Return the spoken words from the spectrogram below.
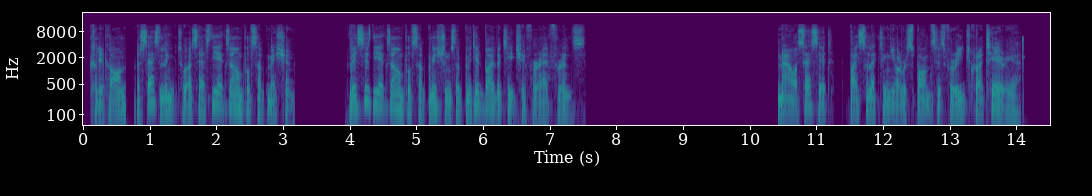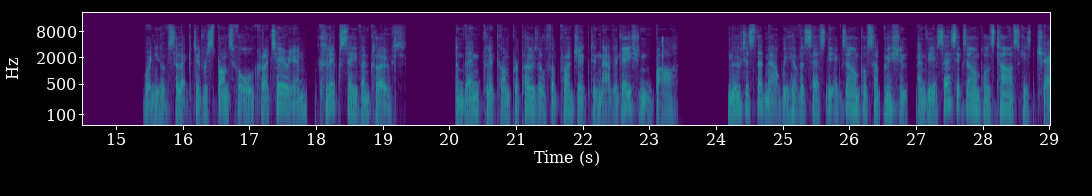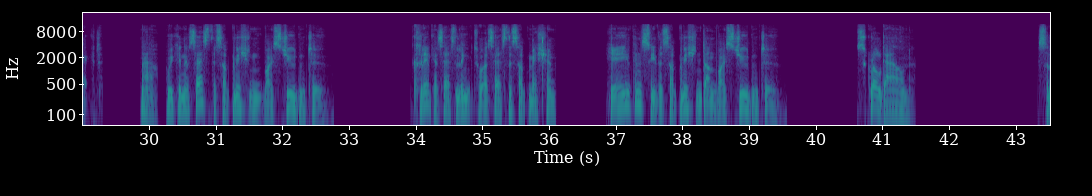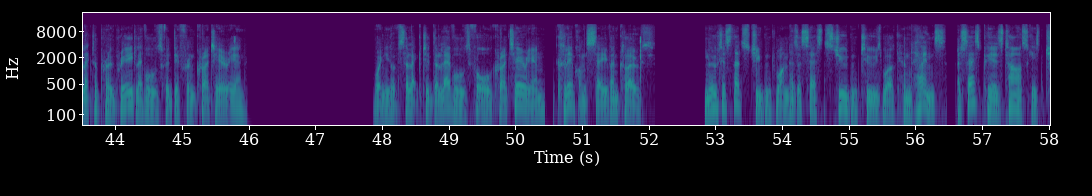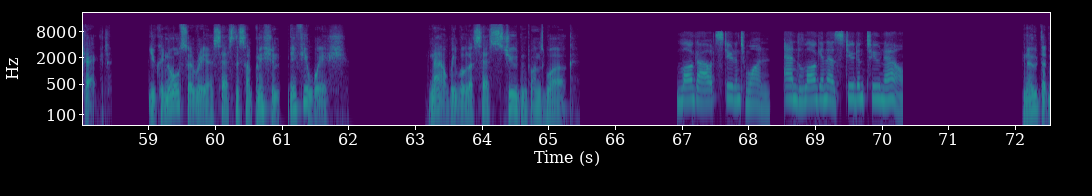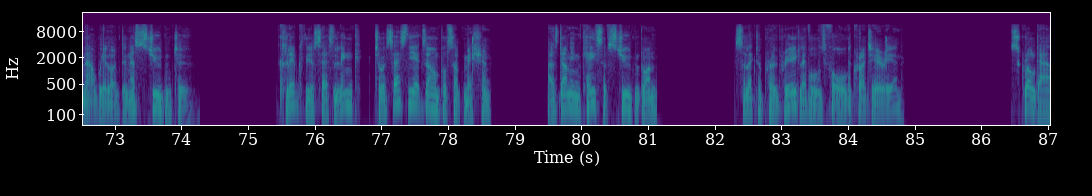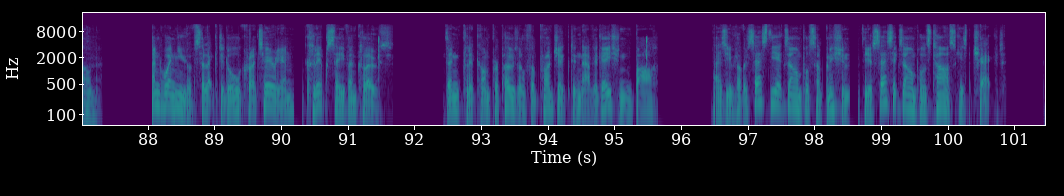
Click on Assess link to assess the example submission. This is the example submission submitted by the teacher for reference. Now assess it, by selecting your responses for each criteria. When you have selected response for all criterion, click Save and Close. And then click on Proposal for Project in Navigation bar. Notice that now we have assessed the example submission, and the Assess Examples task is checked. Now, we can assess the submission by Student 2. Click Assess link to assess the submission. Here you can see the submission done by Student 2. Scroll down Select appropriate levels for different criterion. When you have selected the levels for all criterion, click on Save and Close. Notice that Student 1 has assessed Student 2's work and hence, Assess Peers task is checked. You can also reassess the submission, if you wish. Now we will assess Student 1's work. Log out Student 1, and log in as Student 2 now. Note that now we're logged in as Student 2. Click the Assess link to assess the example submission. As done in case of Student 1, select appropriate levels for all the criterion. Scroll down. And when you have selected all criterion, click Save and Close. Then click on Proposal for Project in Navigation bar. As you have assessed the example submission, the Assess Examples task is checked.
